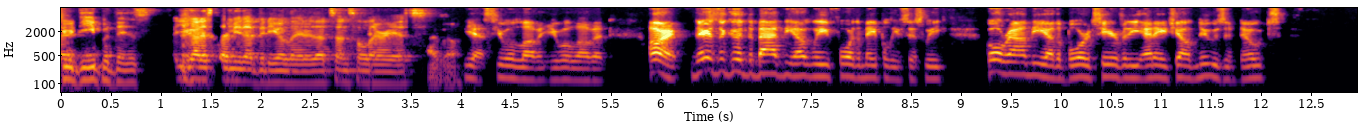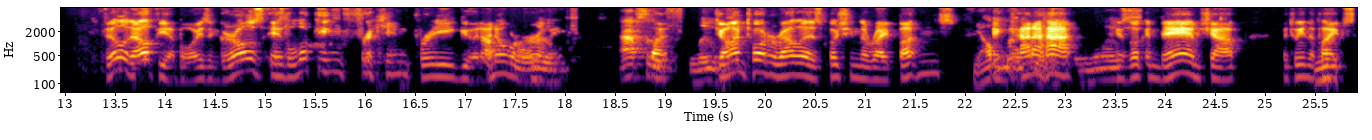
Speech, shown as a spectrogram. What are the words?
too deep with this. You got to send me that video later. That sounds hilarious. I will. Yes, you will love it. You will love it. All right, there's the good, the bad, and the ugly for the Maple Leafs this week. Go around the uh, the boards here for the NHL news and notes. Philadelphia, boys and girls, is looking freaking pretty good. I know we're early. Absolute But fluke. John Tortorella is pushing the right buttons. Yep. And Kinda hot He's looking damn sharp between the Mm. pipes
